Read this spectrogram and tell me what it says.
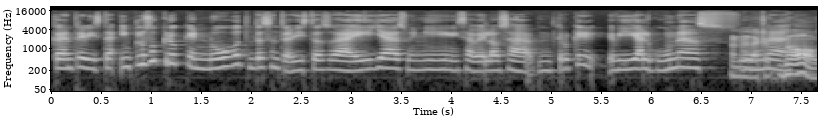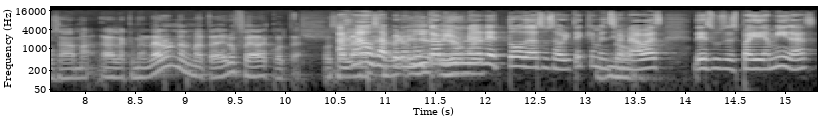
cada entrevista, incluso creo que no hubo tantas entrevistas, o sea, ella, Sweeney, Isabela, o sea, creo que vi algunas... no, o sea, a la que mandaron al matadero fue a Dakota. O sea, Ajá, o sea, pero nunca vi una de todas, o sea, ahorita que mencionabas de sus Spidey amigas,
